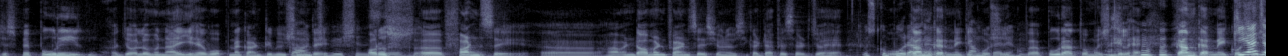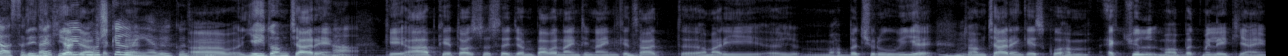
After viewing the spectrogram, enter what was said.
جس میں پوری جو علومنائی ہے وہ اپنا کنٹریبیوشن دے اور اس فنڈ سے ہاں انڈامنٹ فنڈ سے اس یونیورسٹی کا ڈیفیسٹ جو ہے اس کو پورا کم کرنے کی کوشش پورا تو مشکل ہے کم کرنے کی کوشش کیا جا جی، جی، سکتا ہے کوئی مشکل نہیں ہے بالکل یہی تو ہم چاہ رہے ہیں ہاں۔ کہ آپ کے توسط سے جب پاور نائنٹی نائن کے ساتھ ہماری محبت شروع ہوئی ہے تو ہم چاہ رہے ہیں کہ اس کو ہم ایکچول محبت میں لے کے آئیں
